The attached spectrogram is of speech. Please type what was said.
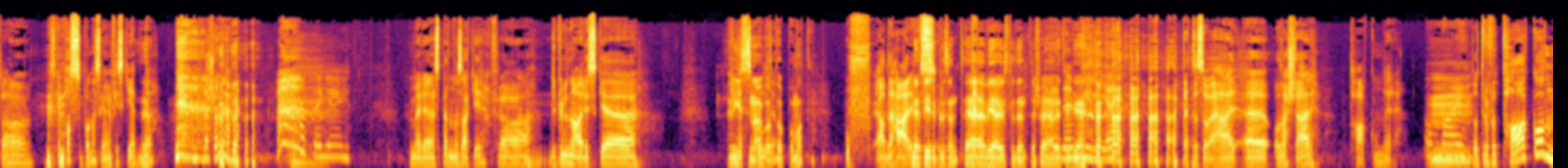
Da skal jeg passe på neste gang jeg fisker gjedde. Skjønner jeg. Det er gøy. Noen mer spennende saker fra det kulinariske Prisene har gått opp på mat. Uff. Ja, det her med 4 jeg, Vi er jo studenter, så jeg vet det ikke. mye. Dette så jeg her. eh, Og det verste er tacoen, dere. Mm. Du har truffet tacoen,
